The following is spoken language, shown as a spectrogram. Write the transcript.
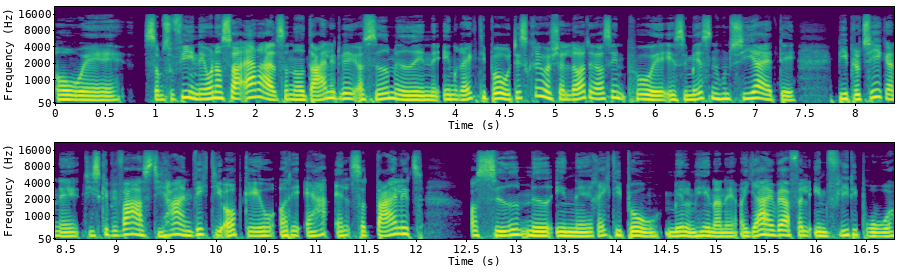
Og øh, som Sofie nævner, så er der altså noget dejligt ved at sidde med en, en rigtig bog. Det skriver Charlotte også ind på øh, sms'en. Hun siger, at øh, bibliotekerne de skal bevares. De har en vigtig opgave, og det er altså dejligt at sidde med en øh, rigtig bog mellem hænderne. Og jeg er i hvert fald en flittig bruger.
